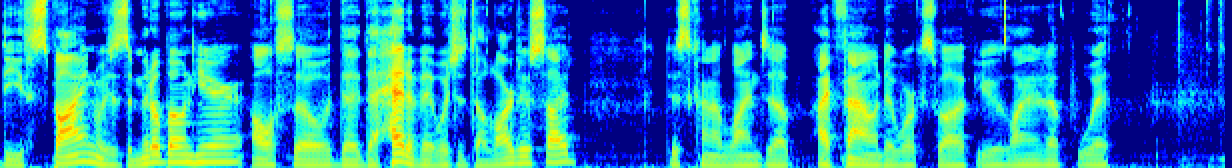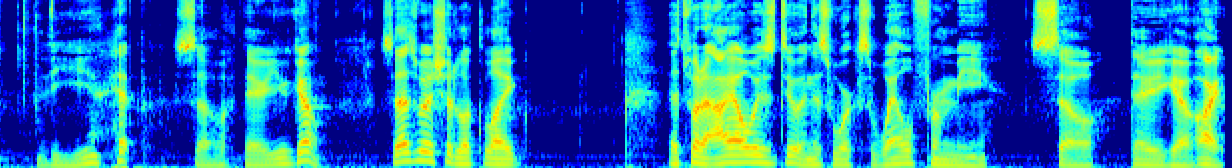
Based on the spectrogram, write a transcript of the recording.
the spine, which is the middle bone here, also the, the head of it, which is the larger side, just kind of lines up. I found it works well if you line it up with the hip. So there you go. So that's what it should look like. That's what I always do, and this works well for me. So there you go. All right.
